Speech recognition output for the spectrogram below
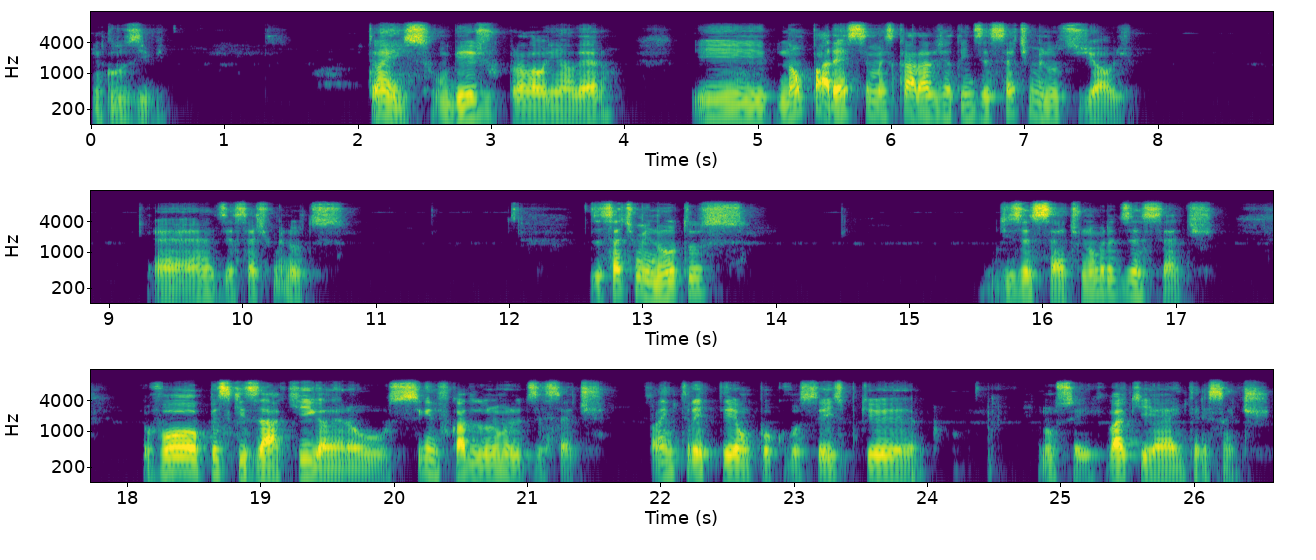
inclusive. Então é isso. Um beijo pra Laurinha Lero. E não parece, mas caralho, já tem 17 minutos de áudio. É, 17 minutos. 17 minutos. 17, o número 17. Eu vou pesquisar aqui, galera, o significado do número 17. Pra entreter um pouco vocês, porque. Não sei, vai que é interessante.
